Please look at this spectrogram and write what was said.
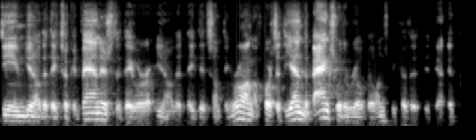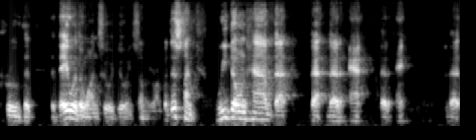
deemed you know that they took advantage that they were you know that they did something wrong. Of course at the end the banks were the real villains because it, it, it proved that, that they were the ones who were doing something wrong. But this time we don't have that that that that, that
